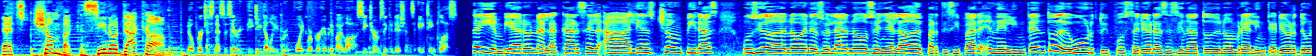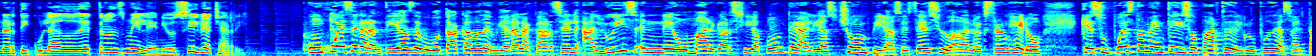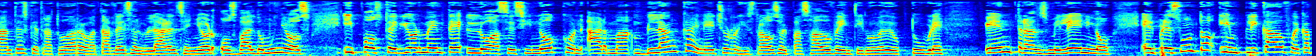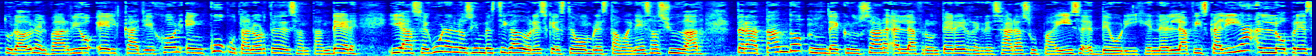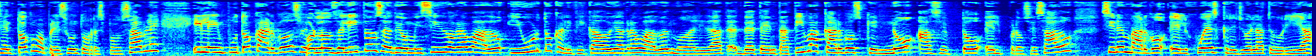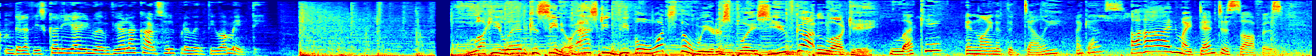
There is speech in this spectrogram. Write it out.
That's chumbacasino.com. No purchase necessary. BGW. Void were prohibited by law. See terms and conditions. 18 plus. y enviaron a la cárcel a alias Chompiras, un ciudadano venezolano señalado de participar en el intento de hurto y posterior asesinato de un hombre al interior de un articulado de Transmilenio. Silvia Charri. Un juez de garantías de Bogotá acaba de enviar a la cárcel a Luis Neomar García Ponte, alias Chompiras, este ciudadano extranjero que supuestamente hizo parte del grupo de asaltantes que trató de arrebatarle el celular al señor Osvaldo Muñoz y posteriormente lo asesinó con arma blanca en hechos registrados el pasado 29 de octubre en Transmilenio. El presunto implicado fue capturado en el barrio El Callejón en Cúcuta, norte de Santander, y aseguran los investigadores que este hombre estaba en esa ciudad tratando de cruzar la frontera y regresar a su país de origen. La fiscalía lo presentó como presunto responsable y le imputó cargos por los delitos de homicidio agravado y hurto calificado y agravado en modalidad de tentativa, cargos que no aceptó el procesado. Sin embargo, el juez creyó en la teoría de la fiscalía y lo envió a la cárcel preventivamente. Lucky Land Casino asking people what's the weirdest place you've gotten lucky? Lucky? In line at the deli, I guess? Aha, in my dentist's office.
